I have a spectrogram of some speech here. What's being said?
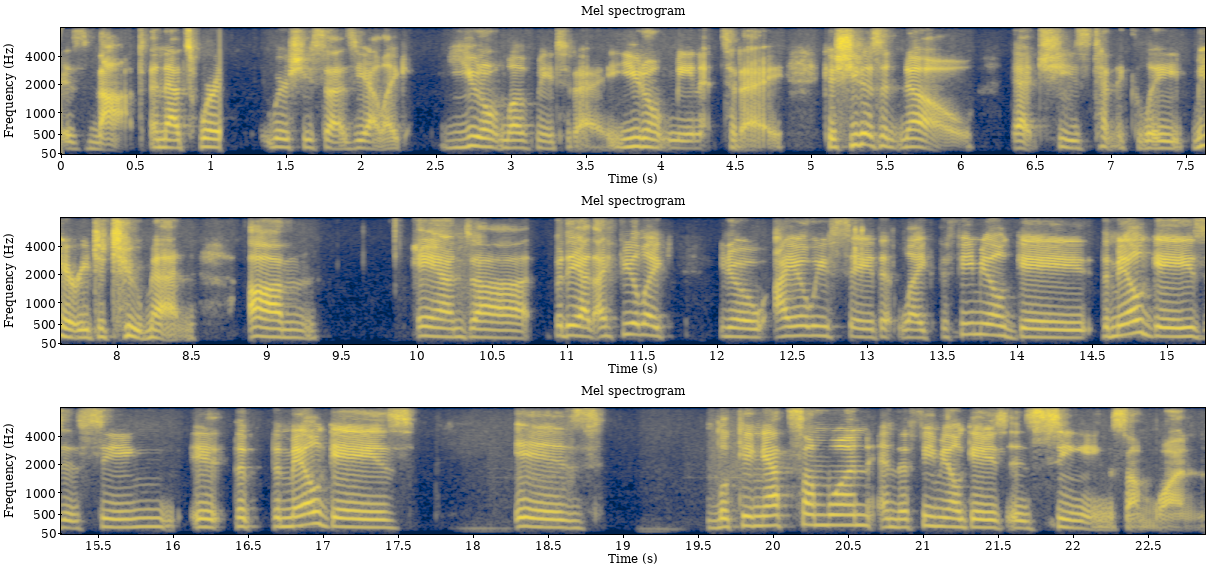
is not, and that's where where she says, yeah, like you don't love me today, you don't mean it today, because she doesn't know that she's technically married to two men. Um, and uh, but yeah, I feel like you know I always say that like the female gaze, the male gaze is seeing it. The the male gaze is looking at someone, and the female gaze is seeing someone.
